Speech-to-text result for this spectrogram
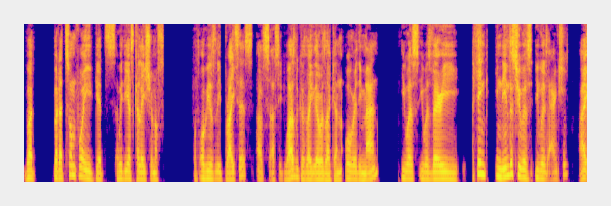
But but at some point it gets with the escalation of of obviously prices as as it was because like there was like an over demand. It was it was very. I think in the industry was it was anxious. I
